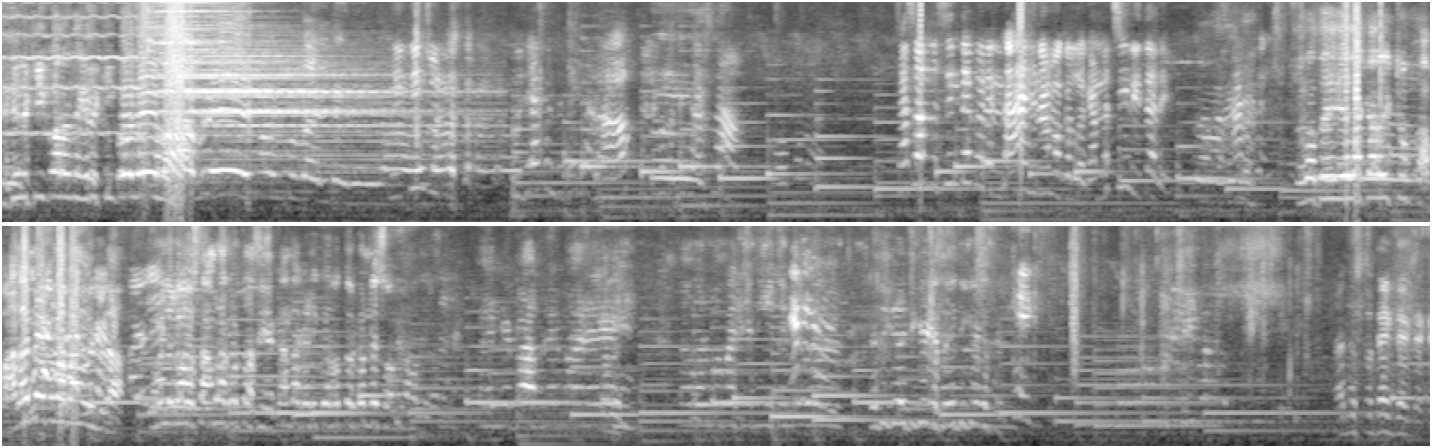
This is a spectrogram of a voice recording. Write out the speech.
এখানে কি করা এখানে কি করে রে মোবাইল দে রে। দিদি চল ওই যে এখন যদি খারাপ তাহলে আপনি চিন্তা করেন না এই আমাকে লোক আমরা চিনি তারে। তোরা তো এই এলাকার একটু বানাবে বলা বানাবে ওগুলো ব্যবস্থা আমরা করতেছি কান্দাকাটি করার দরকার নেই সব আমাদের বাপরে মারে আমার মোবাইলটা নিয়ে এদিকে এদিকে গেছে এদিকে গেছে। দেখ দেখ দেখ।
